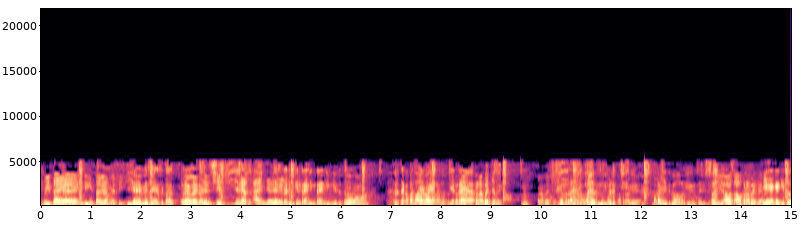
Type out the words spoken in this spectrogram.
Berita ya yang di Instagram nggak sih? iya biasanya suka yang Relationship suka, yang chat anjay. yang suka dibikin trending trending gitu tuh Oh, percakapan Apa, cewek apa, apa, yang pernah kayak pernah baca, Bay? Hmm? Pernah baca? nggak pernah sih pernah Iya. baca. makanya itu gue ngerti dari tadi Oh iya, aku, aku pernah baca. Iya yang kayak gitu.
